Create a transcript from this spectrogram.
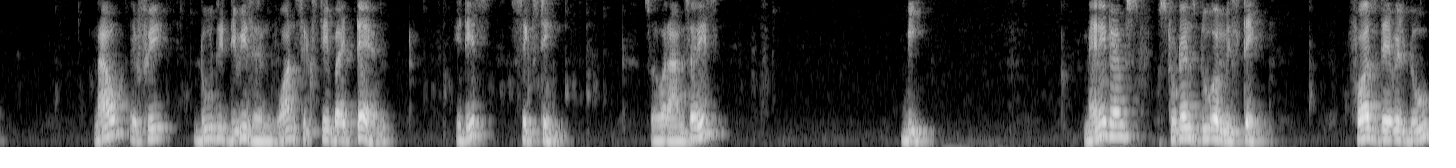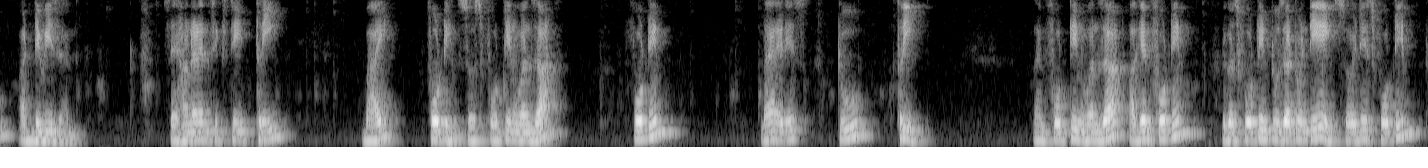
Now if we do the division 160 by 10 it is 16. So our answer is B. Many times students do a mistake. First they will do a division. Say 163 by 14. So 14 ones are 14. Then it is 2, 3. Then 14 ones are again 14 because 14 twos are 28. So it is 14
